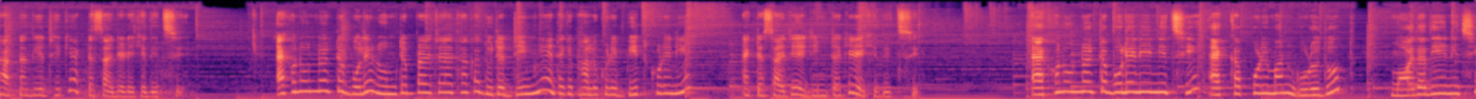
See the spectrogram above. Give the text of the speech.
ঢাকনা দিয়ে ঢেকে একটা সাইডে রেখে দিচ্ছি। এখন অন্য একটা বলে রুম টেম্পারেচারে থাকা দুইটা ডিম নিয়ে এটাকে ভালো করে বিট করে নিয়ে একটা সাইডে এই ডিমটাকে রেখে দিচ্ছি। এখন অন্য একটা বলে নিয়ে নিচ্ছি এক কাপ পরিমাণ গুঁড়ো দুধ, ময়দা দিয়ে নিচ্ছি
